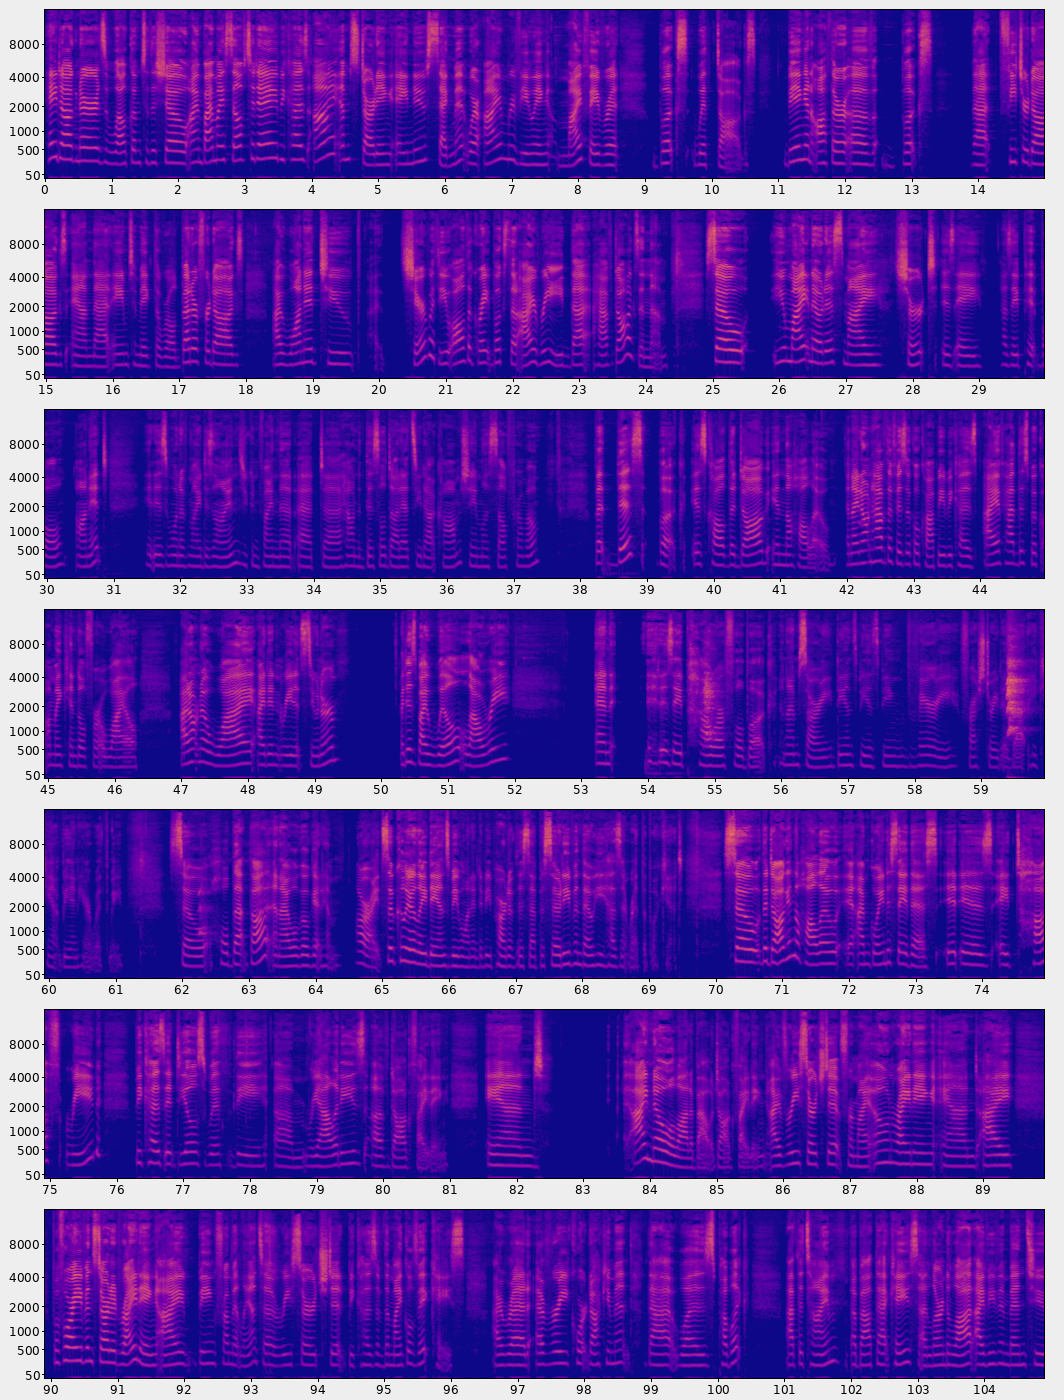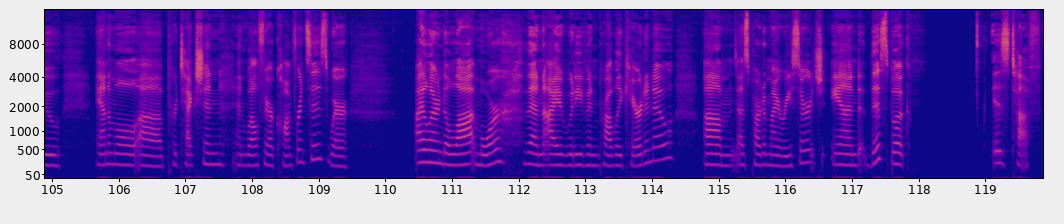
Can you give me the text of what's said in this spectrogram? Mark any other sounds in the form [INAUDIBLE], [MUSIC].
Hey, dog nerds, welcome to the show. I'm by myself today because I am starting a new segment where I am reviewing my favorite books with dogs. Being an author of books that feature dogs and that aim to make the world better for dogs, I wanted to uh, share with you all the great books that I read that have dogs in them. So, you might notice my shirt is a has a pit bull on it. It is one of my designs. You can find that at uh, houndandthistle.etsy.com, shameless self promo. But this book is called The Dog in the Hollow. And I don't have the physical copy because I have had this book on my Kindle for a while. I don't know why I didn't read it sooner. It is by Will Lowrey. And it is a powerful book. And I'm sorry, Dansby is being very frustrated that he can't be in here with me. So hold that thought and I will go get him. All right. So clearly, Dansby wanted to be part of this episode, even though he hasn't read the book yet. So, The Dog in the Hollow, eh, I'm going to say this it is a tough read because it deals with the um, realities of dog fighting. And I know a lot about dog fighting. I've researched it for my own writing and I before I even started writing, I being from Atlanta researched it because of the Michael Vick case. I read every court document that was public at the time about that case. I learned a lot. I've even been to animal uh, protection and welfare conferences where I learned a lot more than I would even probably care to know um, as part of my research. And this book is tough.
